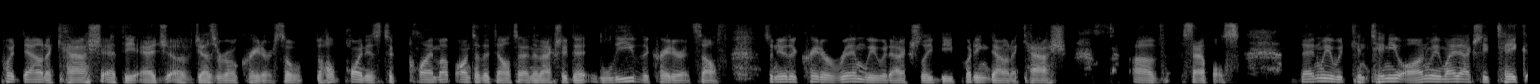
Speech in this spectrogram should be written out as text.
put down a cache at the edge of Jezero crater. So the whole point is to climb up onto the delta and then actually to leave the crater itself. So near the crater rim, we would actually be putting down a cache of samples. Then we would continue on. We might actually take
